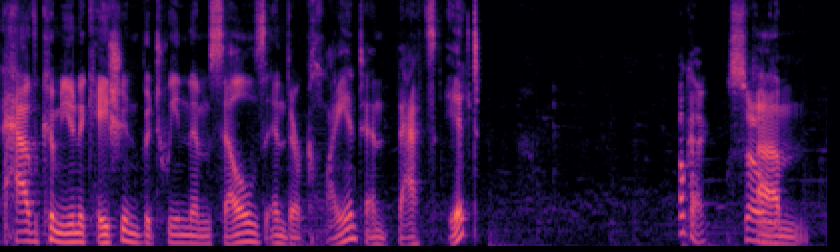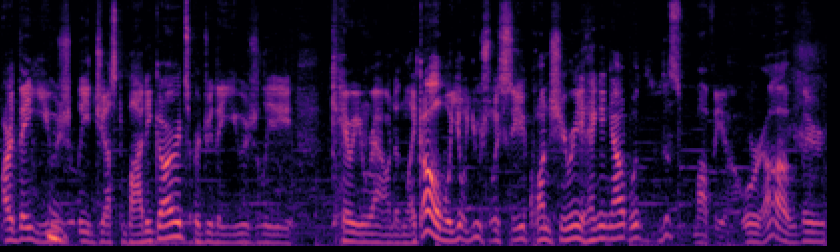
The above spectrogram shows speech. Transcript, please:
have communication between themselves and their client, and that's it. Okay, so Um, are they usually just bodyguards, or do they usually carry around and like, oh, well, you'll usually see Quan Shiri hanging out with this mafia, or oh, they're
